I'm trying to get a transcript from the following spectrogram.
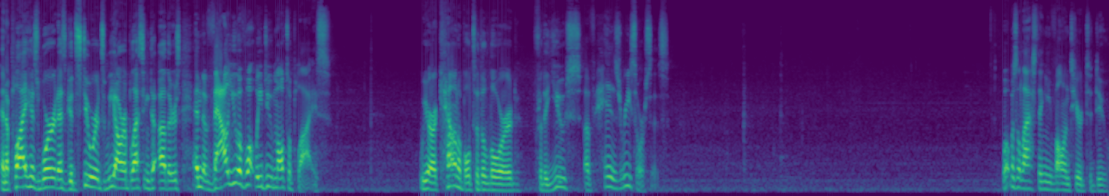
and apply His Word as good stewards, we are a blessing to others, and the value of what we do multiplies. We are accountable to the Lord for the use of His resources. What was the last thing you volunteered to do?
